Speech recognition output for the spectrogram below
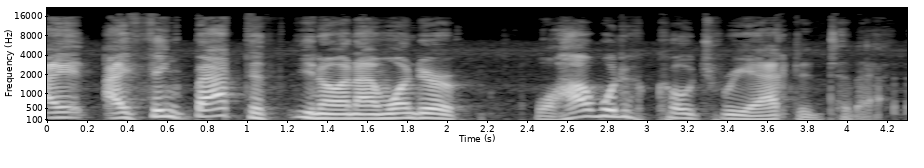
I I think back to you know and I wonder well how would coach reacted to that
